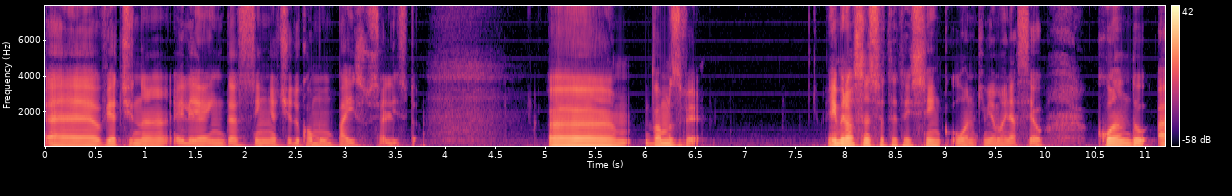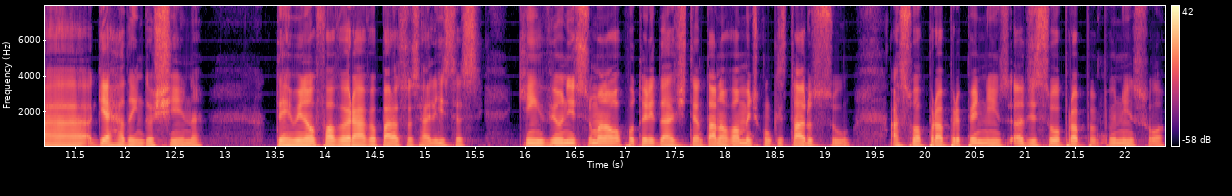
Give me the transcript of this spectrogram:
é, o Vietnã ele ainda assim é tido como um país socialista. Uh, vamos ver. Em 1975, o ano que minha mãe nasceu, quando a Guerra da Indochina terminou favorável para os socialistas, Kim viu nisso uma nova oportunidade de tentar novamente conquistar o Sul, a sua própria península, de sua própria península.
